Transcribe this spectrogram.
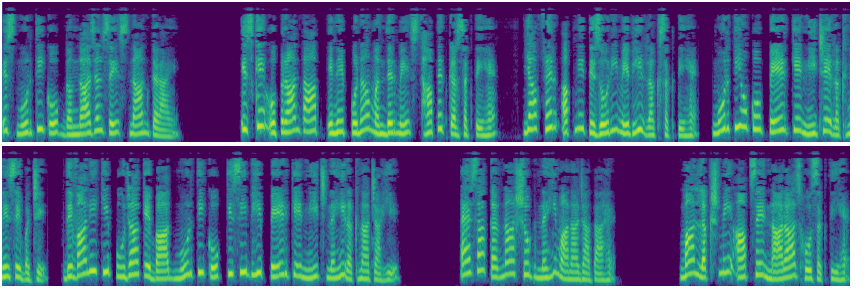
इस मूर्ति को गंगाजल से स्नान कराएँ। इसके उपरांत आप इन्हें पुनः मंदिर में स्थापित कर सकते हैं, या फिर अपनी तिजोरी में भी रख सकते हैं। मूर्तियों को पेड़ के नीचे रखने से बचे। दिवाली की पूजा के बाद मूर्ति को किसी भी पेड़ के नीच नहीं रखना चाहिए। ऐसा करना शुभ नहीं माना जाता है। माँ लक्ष्मी आपसे नाराज़ हो सकती है।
